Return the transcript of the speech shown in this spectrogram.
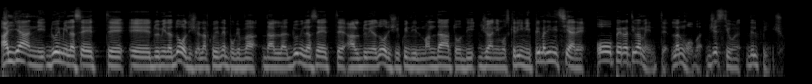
agli anni 2007 e 2012, all'arco di tempo che va dal 2007 al 2012, quindi il mandato di Gianni Moscherini, prima di iniziare operativamente la nuova gestione del Pincio.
